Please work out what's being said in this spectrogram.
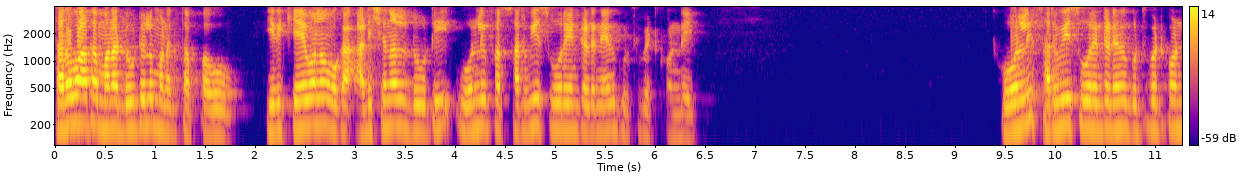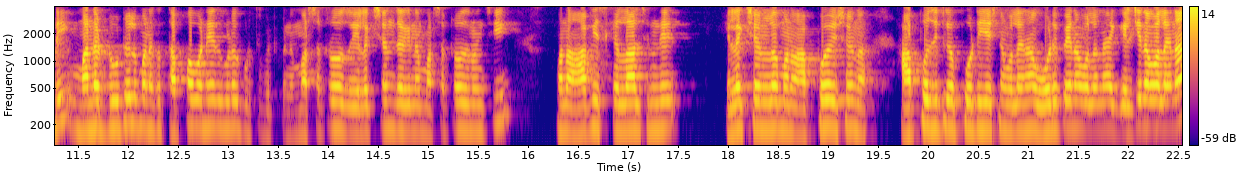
తర్వాత మన డ్యూటీలు మనకు తప్పవు. ఇది కేవలం ఒక additional duty only for service oriented అనేది గుర్తుపెట్టుకోండి. ఓన్లీ సర్వీస్ ఓరియంటెడ్ అనేది గుర్తుపెట్టుకోండి. మన డ్యూటీలు మనకు తప్పవు అనేది కూడా గుర్తుపెట్టుకోండి. మరుసటి రోజు ఎలక్షన్ జరిగిన మరుసటి రోజు నుంచి మనం ఆఫీస్కి వెళ్ళాల్సిందే. ఎలక్షన్లో మనం అపోజిషన్ ఆపోజిట్గా పోటీ చేసిన వాళ్ళైనా ఓడిపోయిన వాళ్ళైనా గెలిచిన వాళ్ళైనా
